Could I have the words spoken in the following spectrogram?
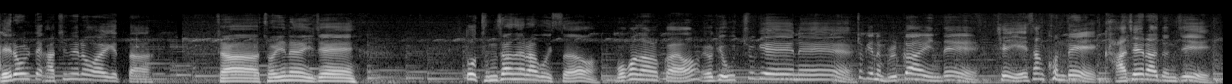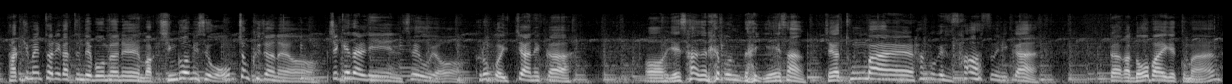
내려올 때 같이 내려와야겠다. 자 저희는 이제 또 등산을 하고 있어요. 뭐가 나올까요? 여기 우측에는 우측에는 물가인데 제 예상컨대 가재라든지 다큐멘터리 같은 데 보면은 막 진거미 새우 엄청 크잖아요. 찌개 달린 새우요. 그런 거 있지 않을까 어, 예상을 해봅니다 예상. 제가 통발 한국에서 사왔으니까 이따가 넣어봐야겠구만.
